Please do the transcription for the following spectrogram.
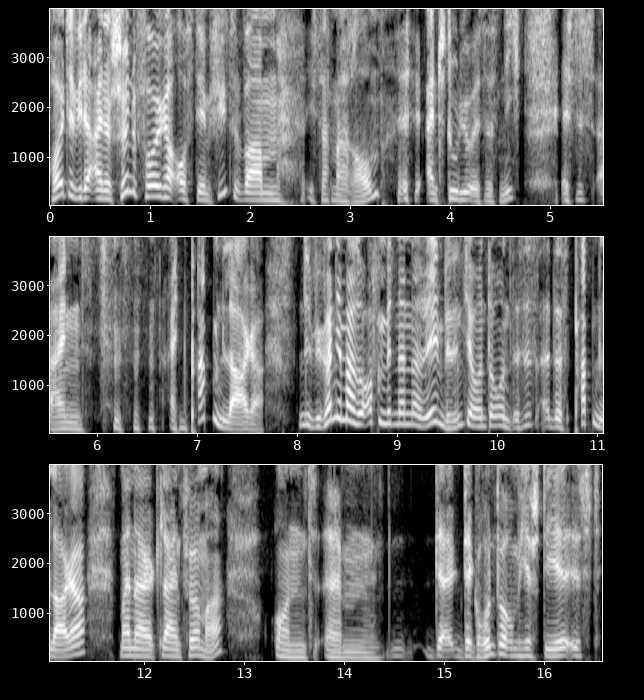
Heute wieder eine schöne Folge aus dem viel zu warmen, ich sag mal Raum. Ein Studio ist es nicht. Es ist ein, ein Pappenlager. Wir können ja mal so offen miteinander reden. Wir sind ja unter uns. Es ist das Pappenlager meiner kleinen Firma. Und ähm, der, der Grund, warum ich hier stehe, ist,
